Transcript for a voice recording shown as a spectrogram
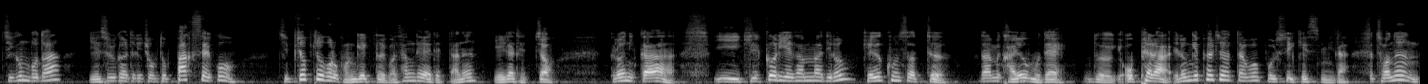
지금보다 예술가들이 좀 더 빡세고 직접적으로 관객들과 상대해야 됐다는 얘기가 됐죠. 그러니까 이 길거리에서 한마디로 개그 콘서트, 그 다음에 가요 무대, 또 오페라 이런 게 펼쳐졌다고 볼 수 있겠습니다. 저는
